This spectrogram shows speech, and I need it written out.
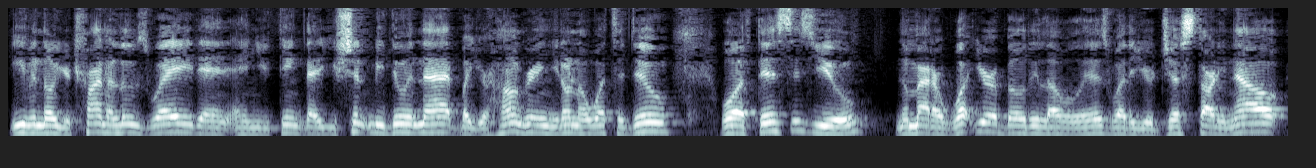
even though you're trying to lose weight, and, and you think that you shouldn't be doing that, but you're hungry and you don't know what to do. Well, if this is you, no matter what your ability level is, whether you're just starting out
